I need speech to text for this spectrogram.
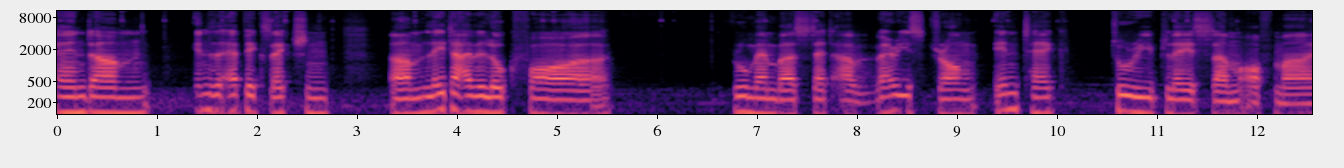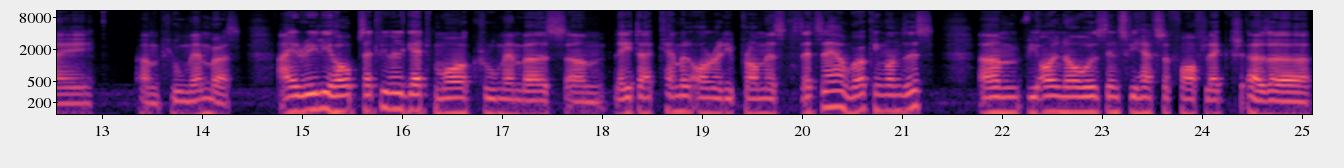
And um, in the epic section, um, later I will look for crew members that are very strong in tech to replace some of my um, crew members. I really hope that we will get more crew members um, later. Camel already promised that they are working on this. Um, we all know since we have the four flag, uh, the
